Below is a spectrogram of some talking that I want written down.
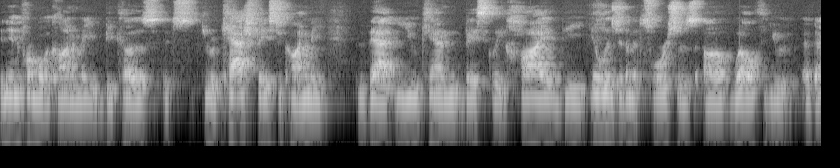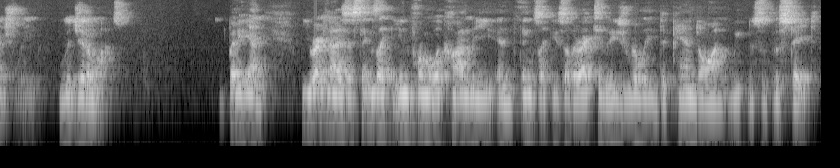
an informal economy because it's through a cash based economy that you can basically hide the illegitimate sources of wealth you eventually legitimize. But again, you recognize that things like the informal economy and things like these other activities really depend on weakness of the state.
